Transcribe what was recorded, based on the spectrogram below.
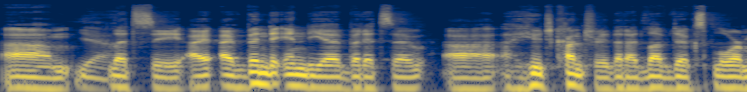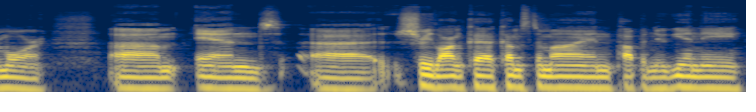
Um, yeah. Let's see. I, have been to India, but it's a, uh, a huge country that I'd love to explore more. Um, and uh, Sri Lanka comes to mind, Papua New Guinea,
